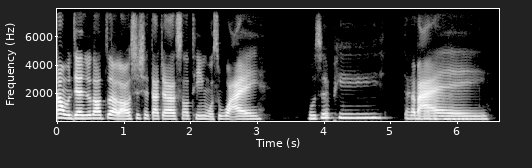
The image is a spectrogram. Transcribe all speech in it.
那我们今天就到这喽，谢谢大家的收听，我是 Y，我是 P，拜拜。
